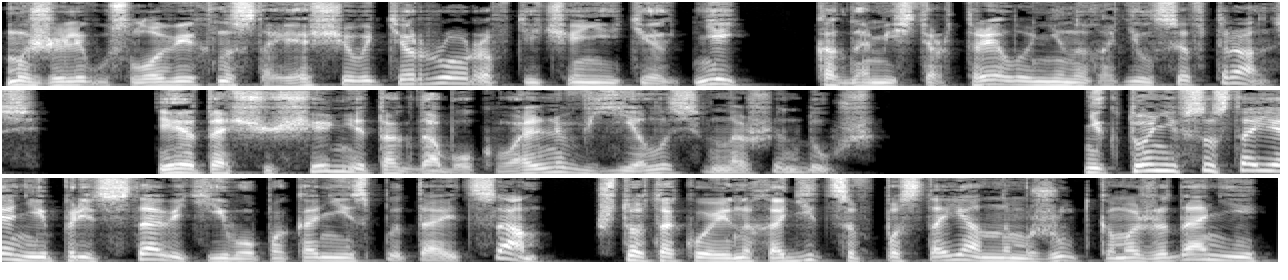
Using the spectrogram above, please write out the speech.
мы жили в условиях настоящего террора в течение тех дней, когда мистер Трелло не находился в трансе, и это ощущение тогда буквально въелось в наши души. Никто не в состоянии представить его, пока не испытает сам, что такое находиться в постоянном жутком ожидании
